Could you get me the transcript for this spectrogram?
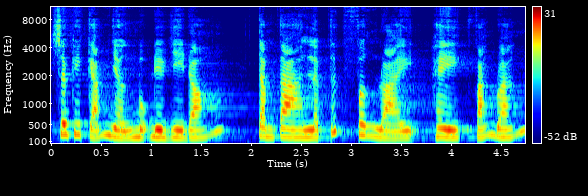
sau khi cảm nhận một điều gì đó, tâm ta lập tức phân loại hay phán đoán,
